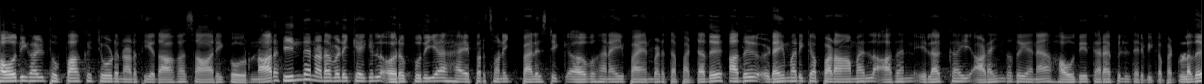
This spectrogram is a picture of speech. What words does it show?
ஹவுதிகள் துப்பாக்கிச்சூடு நடத்தியதாக சாரி கூறினார். இந்த நடவடிக்கையில் ஒரு புதிய ஹைப்பர்சோனிக் பாலிஸ்டிக் ஏவுகணை பயன்படுத்தப்பட்டது. அது இடைமறிக்கப்படாமல் அதன் இலக்கை அடைந்தது என ஹவுதி தரப்பில் தெரிவிக்கப்பட்டுள்ளது.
